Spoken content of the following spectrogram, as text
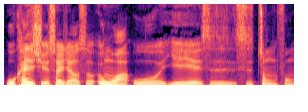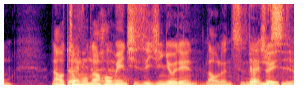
我开始学摔跤的时候，因为我我爷爷是是中风，然后中风到后面其实已经有点老人痴呆，所以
